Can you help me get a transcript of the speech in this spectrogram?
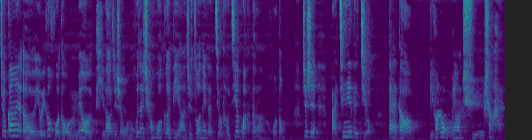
就刚呃有一个活动我们没有提到，就是我们会在全国各地啊去做那个酒头接管的活动，就是把今天的酒带到，比方说我们要去上海，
